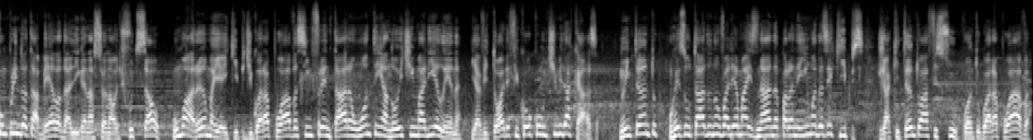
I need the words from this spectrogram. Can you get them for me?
Cumprindo a tabela da Liga Nacional de Futsal, o Moarama e a equipe de Guarapuava se enfrentaram ontem à noite em Maria Helena e a vitória ficou com o time da casa. No entanto, o resultado não valia mais nada para nenhuma das equipes, já que tanto a AFSU quanto o Guarapuava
